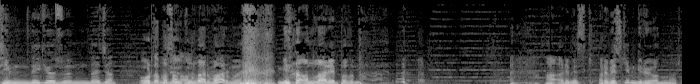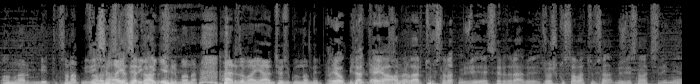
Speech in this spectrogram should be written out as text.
Şimdi gözünde can. Orada mı Hasan diyordu? anılar var mı? Yine anılar yapalım. Ha arabesk, arabeske mi giriyor anılar? Anılar bir sanat müziği Arabesk şaheseri gibi abi. gelir bana. Her zaman yani çocukluğumdan beri. E Yok bir dakika Çocukken ya çok anılar Türk sanat müziği eseridir abi. Coşkun Sabah Türk sanat müziği sanatçısı değil mi ya?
